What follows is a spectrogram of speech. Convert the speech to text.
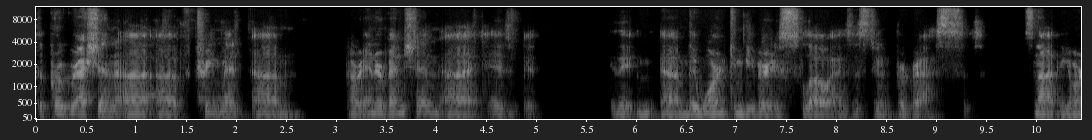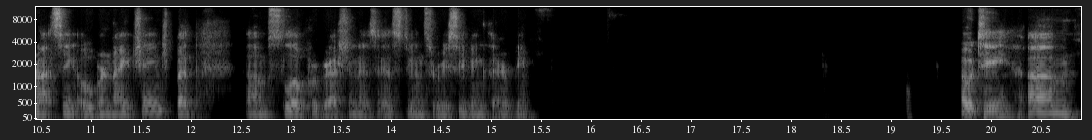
the progression uh, of treatment um, or intervention uh, is they, um, they warn can be very slow as the student progresses. It's not, you know, we're not seeing overnight change, but um, slow progression as, as students are receiving therapy. OT, um,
